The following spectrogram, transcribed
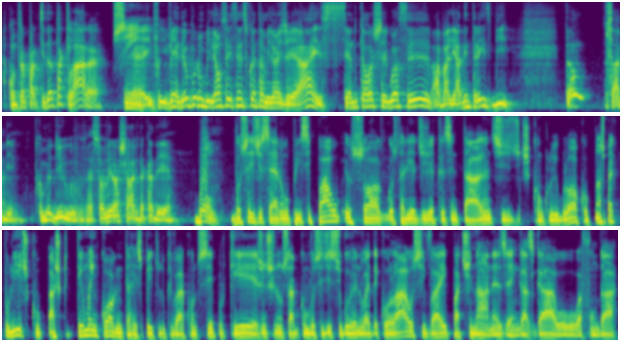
a contrapartida está clara. Sim. É, e, foi, e, vendeu por 1 bilhão 650 milhões de reais, sendo que ela chegou a ser avaliada em 3 bi. Então, sabe, como eu digo, é só virar a chave da cadeia. Bom, vocês disseram o principal, eu só gostaria de acrescentar antes de concluir o bloco. No aspecto político, acho que tem uma incógnita a respeito do que vai acontecer, porque a gente não sabe, como você disse, se o governo vai decolar ou se vai patinar, né, Zé? Engasgar ou afundar,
